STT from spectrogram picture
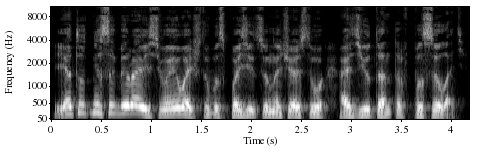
«Я тут не собираюсь воевать, чтобы с позицию начальству адъютантов посылать.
